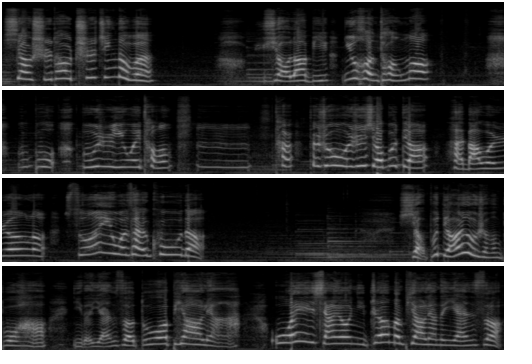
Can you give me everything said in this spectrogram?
小石头吃惊的问：“小蜡笔，你很疼吗？”“不，不是因为疼。嗯，他他说我是小不点儿，还把我扔了，所以我才哭的。”“小不点儿有什么不好？你的颜色多漂亮啊！我也想有你这么漂亮的颜色。”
